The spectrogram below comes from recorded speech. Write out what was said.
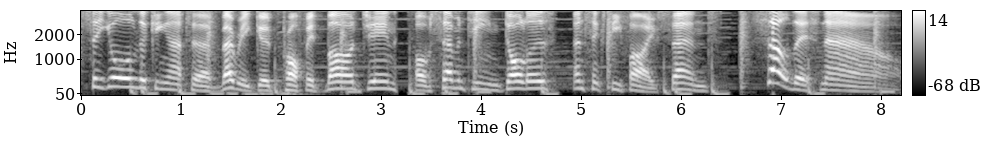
so you're looking at a very good profit margin of $17.65. Sell this now!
